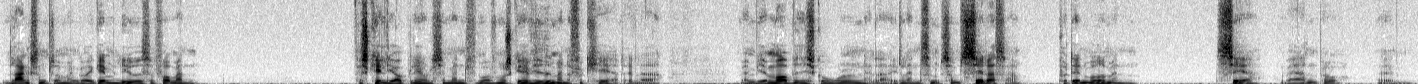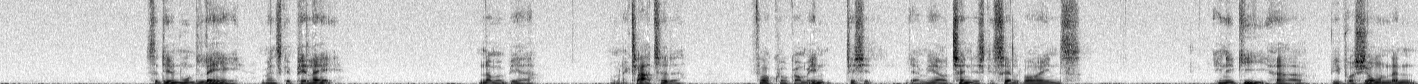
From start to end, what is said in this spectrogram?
langsomt, som man går igennem livet, så får man forskellige oplevelser. Man må måske at vide, at man er forkert, eller man bliver mobbet i skolen, eller et eller andet, som, som sætter sig på den måde, man ser verden på. Øhm. Så det er jo nogle lag, man skal pille af, når man bliver, når man er klar til det, for at kunne komme ind til sit ja, mere autentiske selv, hvor ens energi og vibration, den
